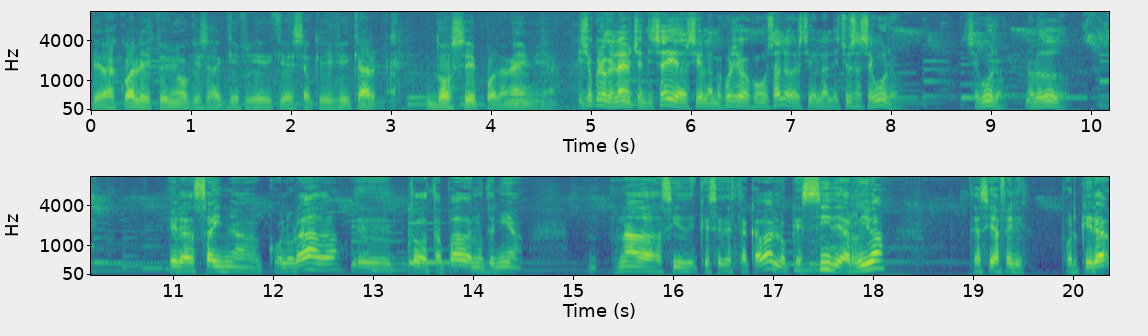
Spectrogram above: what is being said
de las cuales tuvimos que, sacri- que sacrificar 12 por anemia. Y Yo creo que el año 86 debe haber sido la mejor llegada de Juan Gonzalo, debe haber sido la lechuza seguro. Seguro, no lo dudo. Era zaina colorada, eh, toda tapada, no tenía nada así de- que se destacaba. Lo que sí de arriba te hacía feliz, porque era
